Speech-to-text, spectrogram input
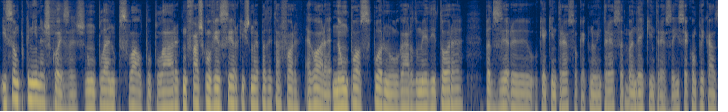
E são pequeninas coisas, num plano pessoal, popular, que me faz convencer que isto não é para deitar fora. Agora, não posso pôr no lugar de uma editora para dizer uh, o que é que interessa, o que é que não interessa, uhum. quando é que interessa. Isso é complicado.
